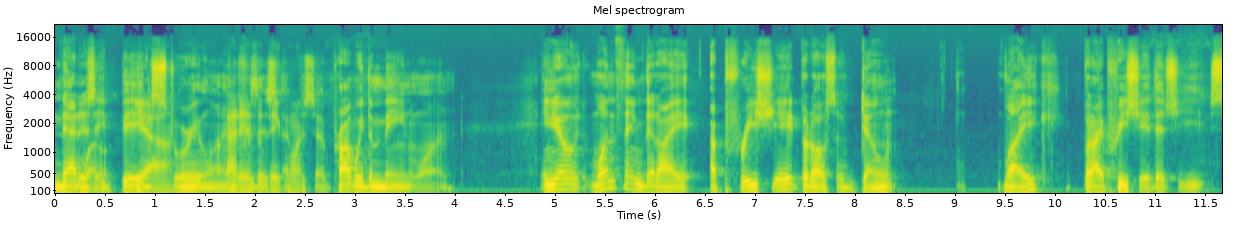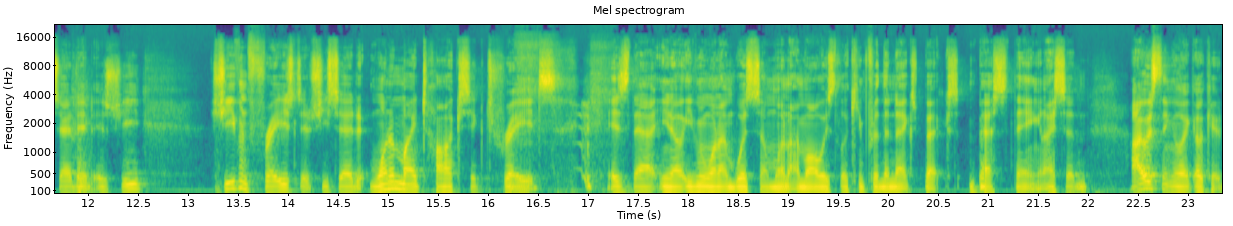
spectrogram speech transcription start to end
That is a big yeah, storyline for is a this big one. episode. Probably the main one. And you know, one thing that I appreciate but also don't like, but I appreciate that she said it is she she even phrased it. She said, "One of my toxic traits is that you know, even when I'm with someone, I'm always looking for the next best best thing." And I said, I was thinking like, okay,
